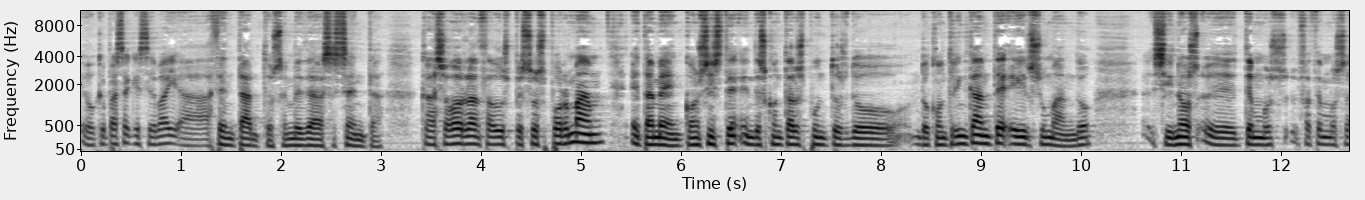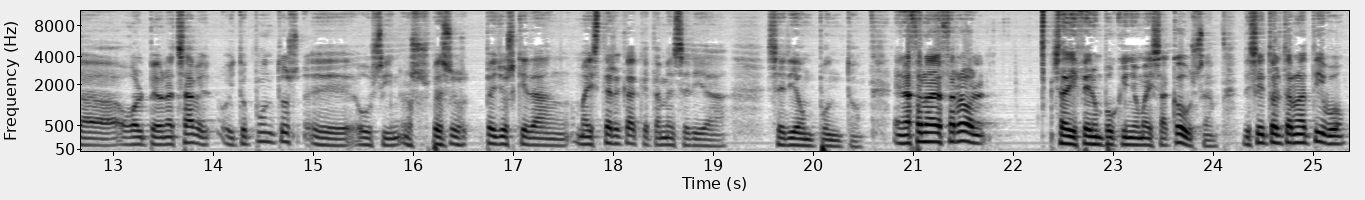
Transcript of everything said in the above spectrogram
o que pasa é que se vai a, a 100 tantos en vez de a 60. Cada xogador lanza dous pesos por man e tamén consiste en descontar os puntos do, do contrincante e ir sumando. Si nos eh, temos facemos a, o golpeo na chave 8 puntos eh, ou si nosos pesos pellos quedan máis cerca que tamén sería sería un punto. En a zona de Ferrol xa difere un pouquiño máis a cousa. De xeito alternativo,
